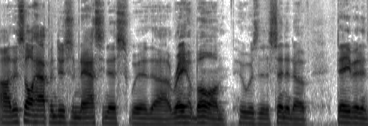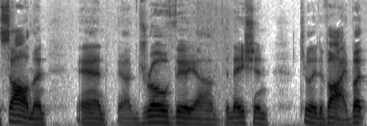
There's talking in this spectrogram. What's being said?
uh, this all happened due to some nastiness with Rehoboam, who was the descendant of David and Solomon and uh, drove the uh, the nation to really divide. But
